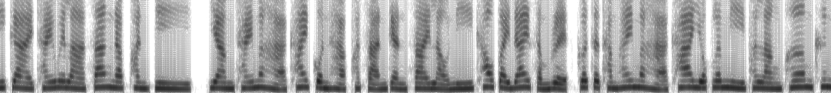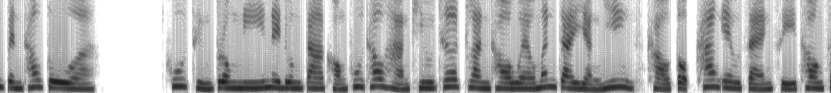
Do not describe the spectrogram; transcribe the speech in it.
นิกายใช้เวลาสร้างนับพันปี ยามใช้มหาค่ายกลหากผสานแก่นทรายเหล่านี้เข้าไปได้สำเร็จก็จะทำให้มหาค่ายกและมีพลังเพิ่มขึ้นเป็นเท่าตัว พูดถึงตรงนี้ในดวงตาของผู้เท่าหางคิวเชิดพลันทอแววมั่นใจอย่างยิ่ง เขาตบข้างเอวแสงสีทองส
